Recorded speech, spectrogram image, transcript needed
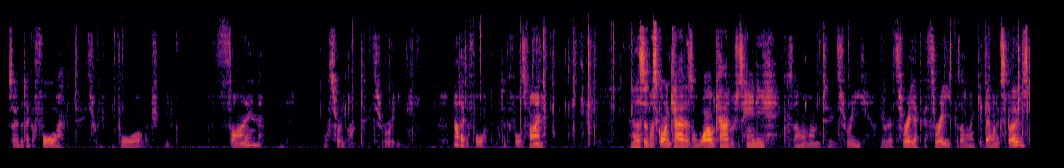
So either take a four, two, three, four, which would be fine. Or three, one, two, three. I'll take the four. I'll take the four is fine. Now this is my scoring card. It's a wild card, which is handy. because I want one, two, three. I'll get rid of three. I pick a three because I want to get that one exposed.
